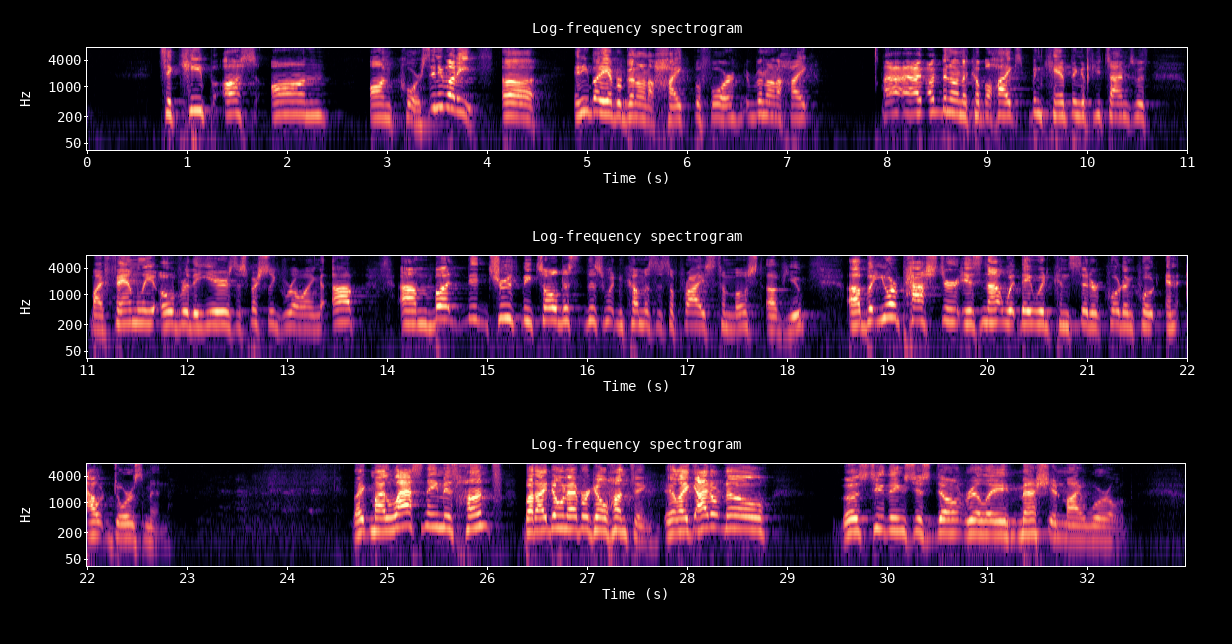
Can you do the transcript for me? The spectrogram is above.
to keep us on, on course. Anybody, uh, anybody ever been on a hike before? Ever been on a hike? I, have been on a couple hikes, been camping a few times with my family over the years, especially growing up. Um, but it, truth be told, this, this wouldn't come as a surprise to most of you. Uh, but your pastor is not what they would consider, quote unquote, an outdoorsman. Like, my last name is Hunt, but I don't ever go hunting. Like, I don't know, those two things just don't really mesh in my world.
